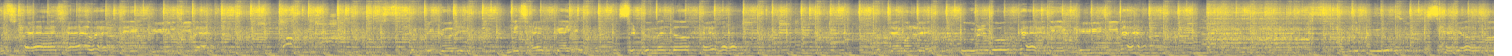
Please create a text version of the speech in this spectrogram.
찾아왔네 그 불빛 꺼진 내 창가에. 슬픔만 더해와 혼자 몰래 울고 가네 그 집안 꽃잎으로 새겨버린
